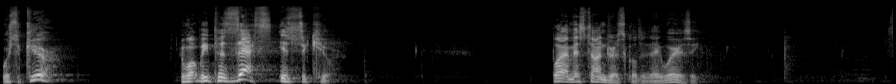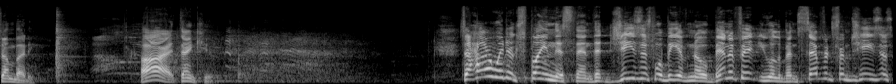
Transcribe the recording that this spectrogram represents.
We're secure. And what we possess is secure. Boy, I missed John Driscoll today. Where is he? Somebody. All right, thank you. So, how are we to explain this then? That Jesus will be of no benefit, you will have been severed from Jesus,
